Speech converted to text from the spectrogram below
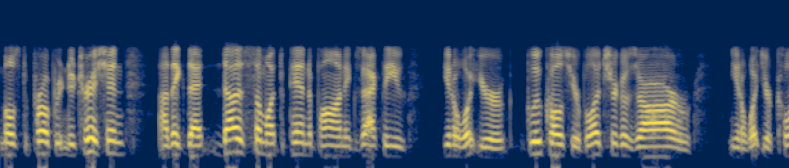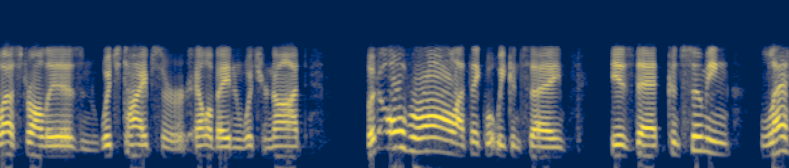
most appropriate nutrition? I think that does somewhat depend upon exactly you know what your glucose, your blood sugars are, or, you know what your cholesterol is, and which types are elevated and which are not. But overall, I think what we can say is that consuming less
